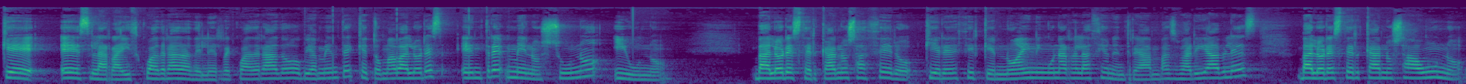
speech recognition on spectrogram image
que es la raíz cuadrada del r cuadrado, obviamente, que toma valores entre menos 1 y 1. Valores cercanos a 0 quiere decir que no hay ninguna relación entre ambas variables. Valores cercanos a 1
